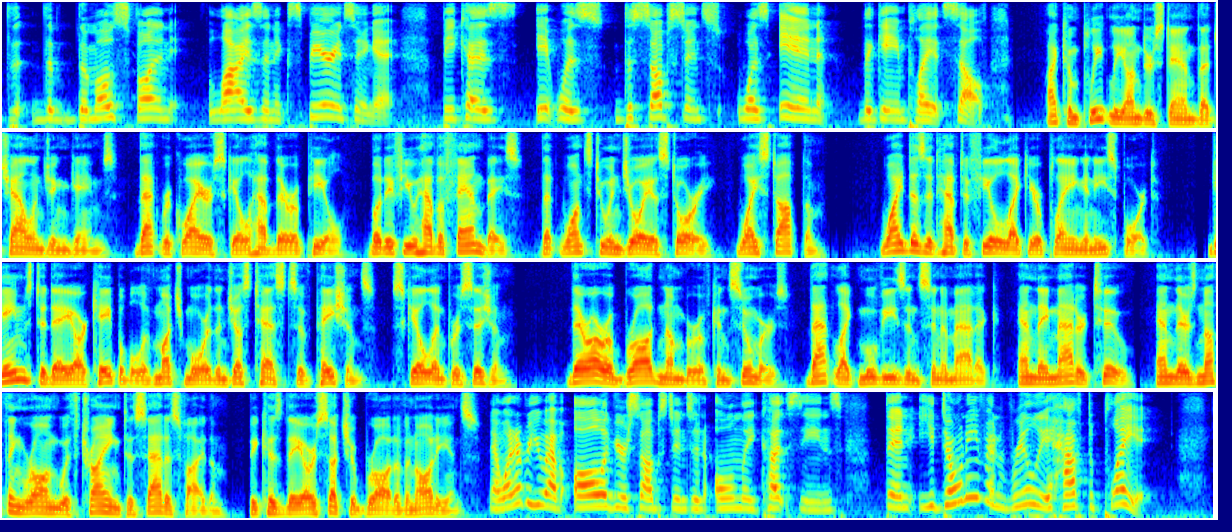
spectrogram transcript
the the, the most fun lies in experiencing it because it was the substance was in the gameplay itself. I completely understand that challenging games that require skill have their appeal, but if you have a fan base that wants to enjoy a story, why stop them? Why does it have to feel like you're playing an esport? Games today are capable of much more than just tests of patience, skill and precision. There are a broad number of consumers that like movies and cinematic, and they matter too, and there's nothing wrong with trying to satisfy them because they are such a broad of an audience. Now, whenever you have all of your substance and only cutscenes, then you don't even really have to play it.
